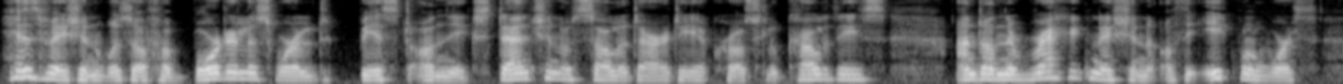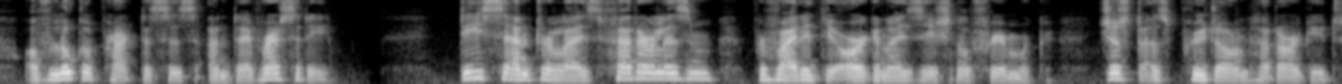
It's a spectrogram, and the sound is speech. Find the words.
His vision was of a borderless world based on the extension of solidarity across localities and on the recognition of the equal worth of local practices and diversity. Decentralised federalism provided the organisational framework, just as Proudhon had argued.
